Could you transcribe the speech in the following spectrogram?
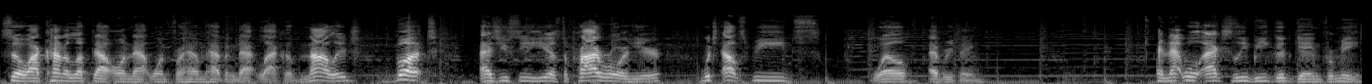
So I kind of lucked out on that one for him having that lack of knowledge. But as you see, he has the Pyroar here, which outspeeds, well, everything. And that will actually be good game for me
